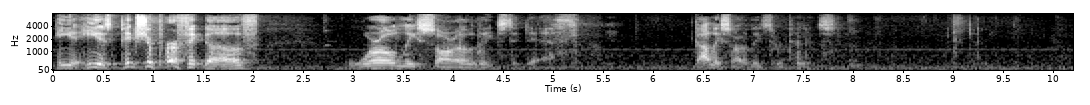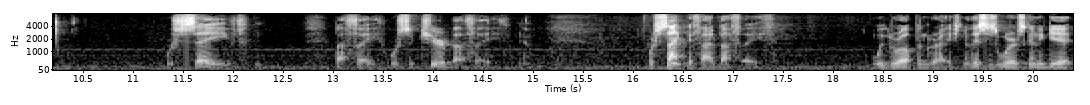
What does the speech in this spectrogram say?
He he is picture perfect of worldly sorrow leads to death. Godly sorrow leads to repentance. We're saved by faith. We're secured by faith. We're sanctified by faith. We grow up in grace. Now, this is where it's going to get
